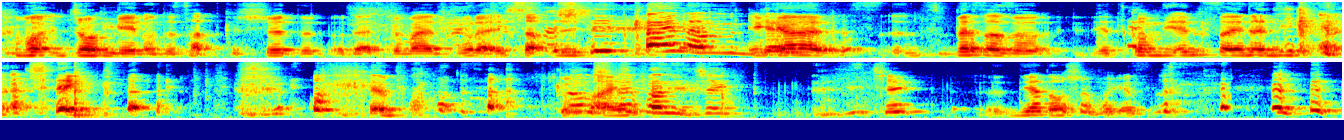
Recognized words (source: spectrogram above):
Wir wollten joggen gehen und es hat geschüttet und er hat gemeint, Bruder, ich hab nicht. versteht keiner mit Egal, es ist besser so. Jetzt kommen die Insider, die keiner checkt. Und der Bruder hat Ich gemeint, Stefan checkt. die checkt. Die hat auch schon vergessen.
